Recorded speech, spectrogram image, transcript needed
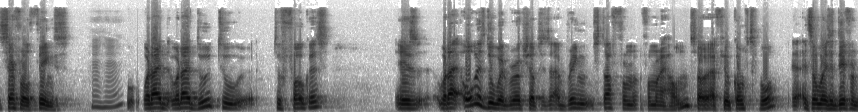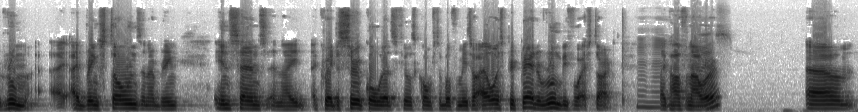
several things. Mm-hmm. What I what I do to to focus is what I always do with workshops is I bring stuff from from my home, so I feel comfortable. It's always a different room. I, I bring stones and I bring incense and I, I, create a circle that feels comfortable for me. So I always prepare the room before I start, mm-hmm. like half an hour. Nice. Um,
